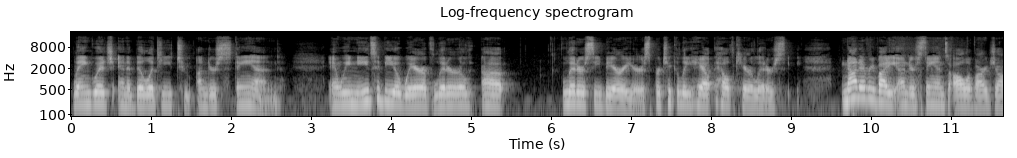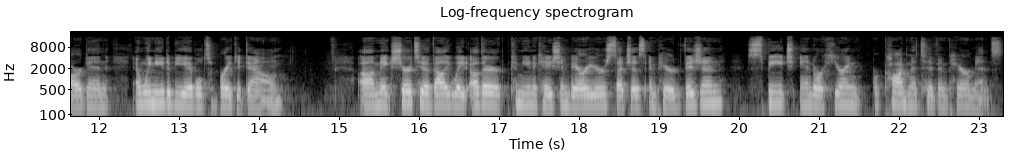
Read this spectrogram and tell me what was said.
language, and ability to understand. And we need to be aware of liter- uh, literacy barriers, particularly healthcare literacy. Not everybody understands all of our jargon, and we need to be able to break it down. Uh, make sure to evaluate other communication barriers such as impaired vision, speech, and or hearing or cognitive impairments.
